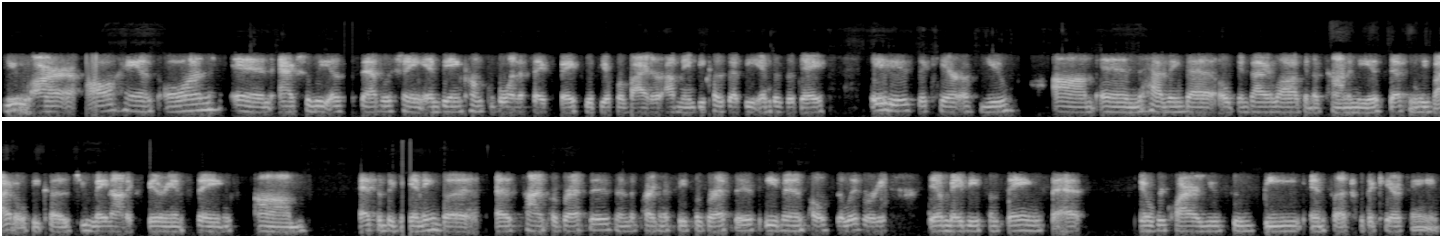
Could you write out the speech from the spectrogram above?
you are all hands on and actually establishing and being comfortable in a safe space with your provider. I mean, because at the end of the day, it is the care of you. Um, and having that open dialogue and autonomy is definitely vital because you may not experience things um, at the beginning, but as time progresses and the pregnancy progresses, even post delivery, there may be some things that will require you to be in touch with the care team.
